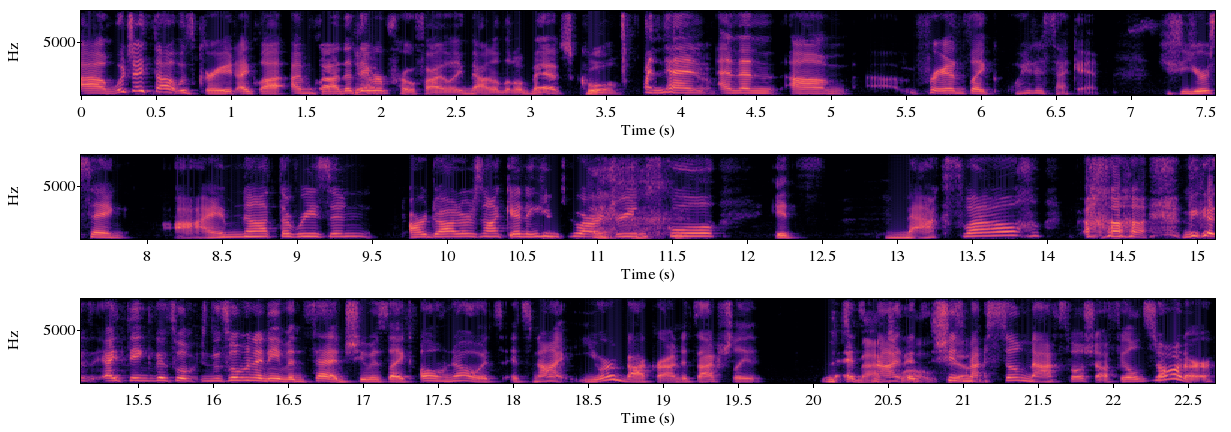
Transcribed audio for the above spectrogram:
uh, which I thought was great. I glad I'm glad that they were profiling that a little bit. it's cool. And then Yeah. and then um Fran's like, wait a second. You're saying I'm not the reason our daughter's not getting into our dream school. It's Maxwell because I think this this woman had even said she was like, "Oh no, it's it's not your background. It's actually it's, not. She's yeah. ma- still Maxwell Sheffield's daughter."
